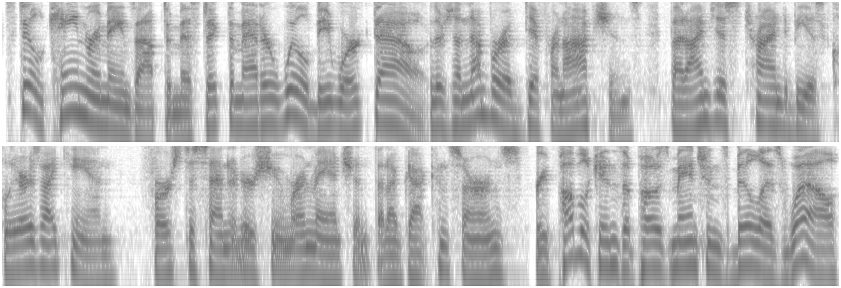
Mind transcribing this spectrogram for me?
Still, Kaine remains optimistic the matter will be worked out. There's a number of different options, but I'm just trying to be as clear as I can First to Senator Schumer and Manchin that I've got concerns. Republicans oppose Manchin's bill as well.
